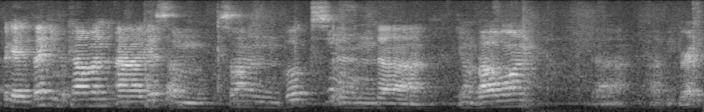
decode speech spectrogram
Okay, thank you for coming. Uh, I guess I'm signing books, and uh, if you want to buy one, uh, that'd be great.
